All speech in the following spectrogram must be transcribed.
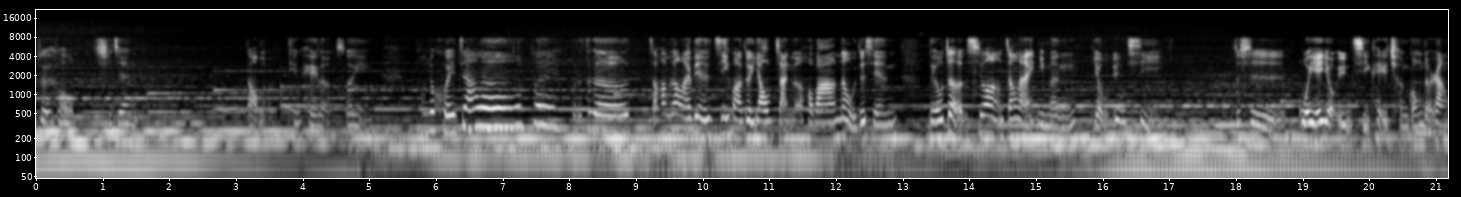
最后时间到了，天黑了，所以他们就回家了。对，我的这个找他们当来宾的计划就腰斩了，好吧？那我就先留着，希望将来你们有运气，就是我也有运气，可以成功的让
